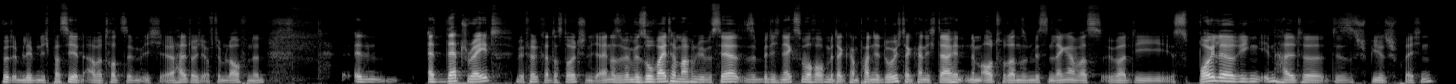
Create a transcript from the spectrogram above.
Wird im Leben nicht passieren, aber trotzdem, ich äh, halte euch auf dem Laufenden. In, at that rate, mir fällt gerade das Deutsche nicht ein, also wenn wir so weitermachen wie bisher, bin ich nächste Woche auch mit der Kampagne durch, dann kann ich da hinten im Auto dann so ein bisschen länger was über die spoilerigen Inhalte dieses Spiels sprechen.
